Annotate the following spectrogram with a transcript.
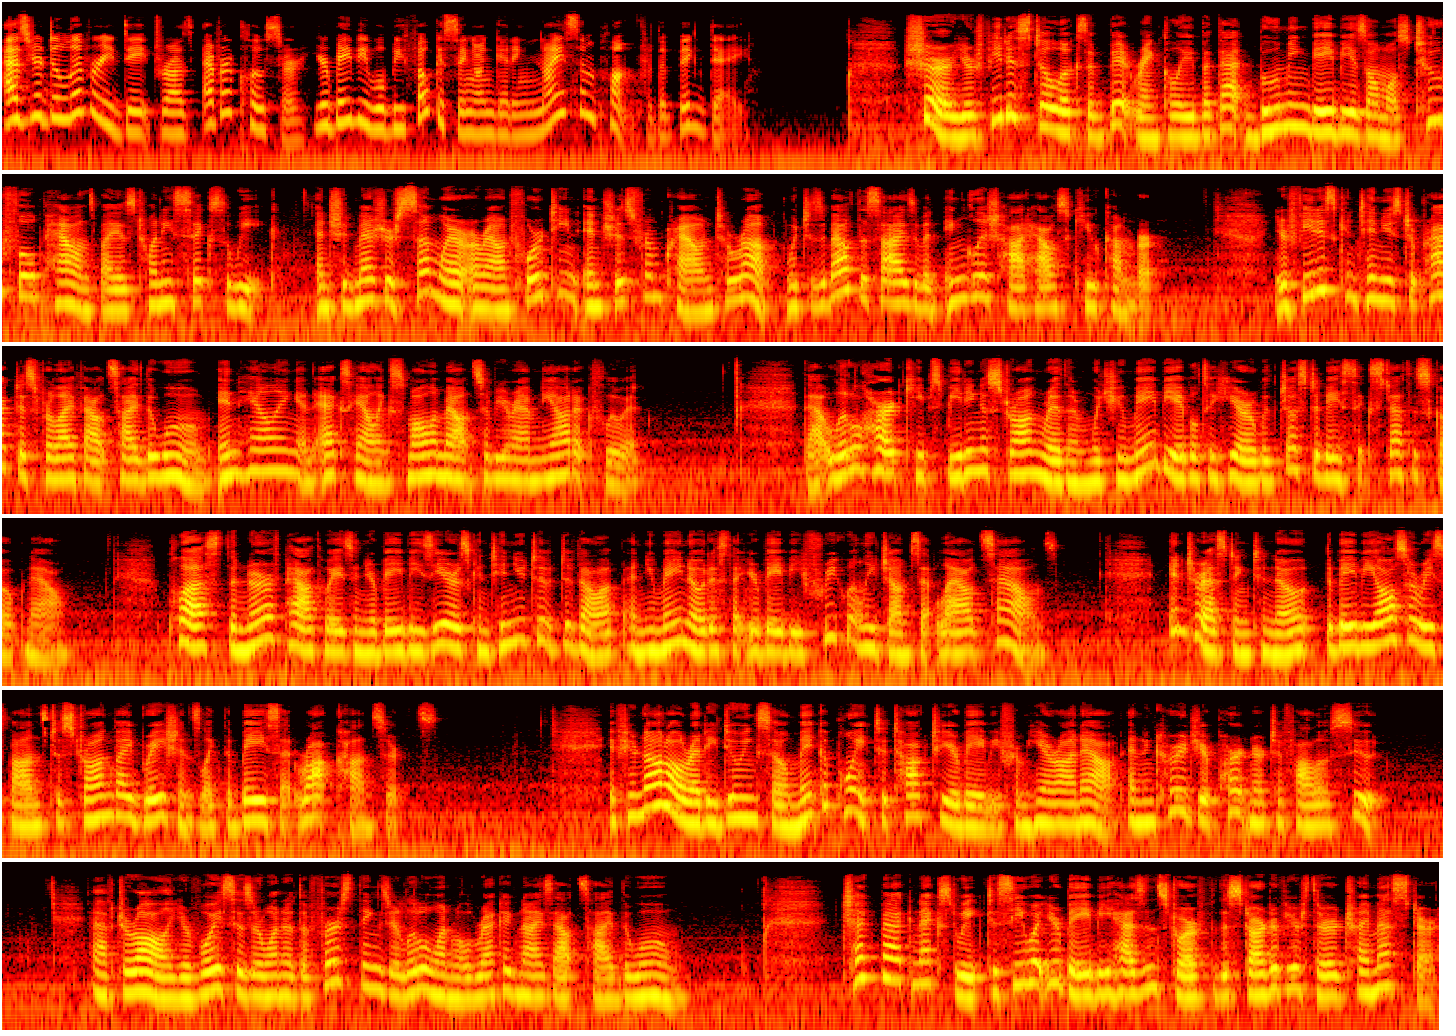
As your delivery date draws ever closer, your baby will be focusing on getting nice and plump for the big day. Sure, your fetus still looks a bit wrinkly, but that booming baby is almost two full pounds by his 26th week and should measure somewhere around 14 inches from crown to rump, which is about the size of an English hothouse cucumber. Your fetus continues to practice for life outside the womb, inhaling and exhaling small amounts of your amniotic fluid. That little heart keeps beating a strong rhythm, which you may be able to hear with just a basic stethoscope now. Plus, the nerve pathways in your baby's ears continue to develop, and you may notice that your baby frequently jumps at loud sounds. Interesting to note, the baby also responds to strong vibrations like the bass at rock concerts. If you're not already doing so, make a point to talk to your baby from here on out and encourage your partner to follow suit. After all, your voices are one of the first things your little one will recognize outside the womb. Check back next week to see what your baby has in store for the start of your third trimester.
